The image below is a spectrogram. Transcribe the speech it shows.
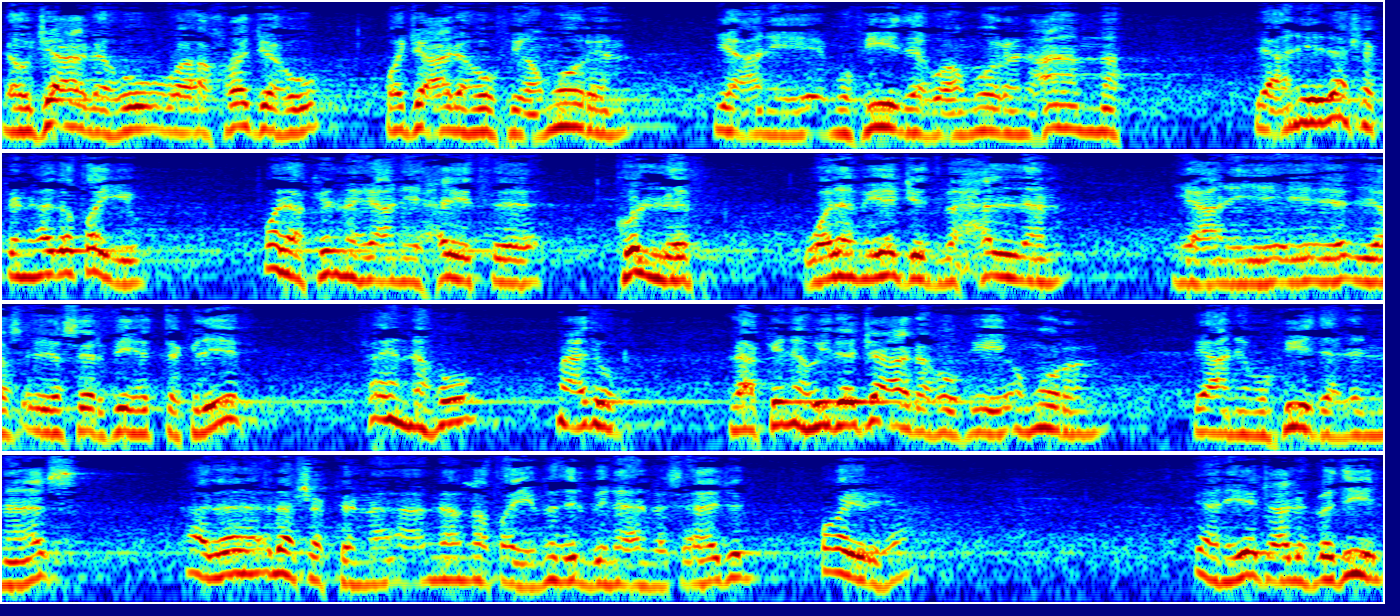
لو جعله وأخرجه وجعله في أمور يعني مفيدة وأمور عامة يعني لا شك أن هذا طيب ولكنه يعني حيث كلف ولم يجد محلا يعني يصير فيه التكليف فإنه معذور. لكنه إذا جعله في أمور يعني مفيدة للناس هذا لا شك أنه طيب مثل بناء المساجد وغيرها. يعني يجعله بديل.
